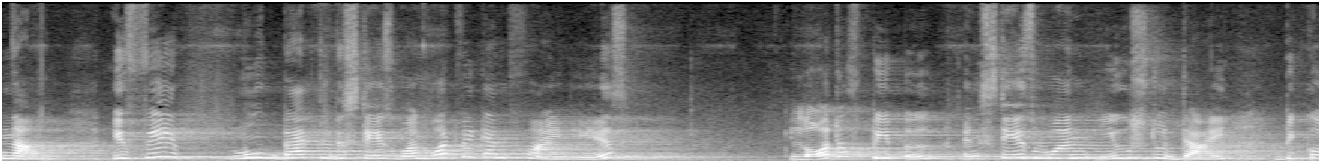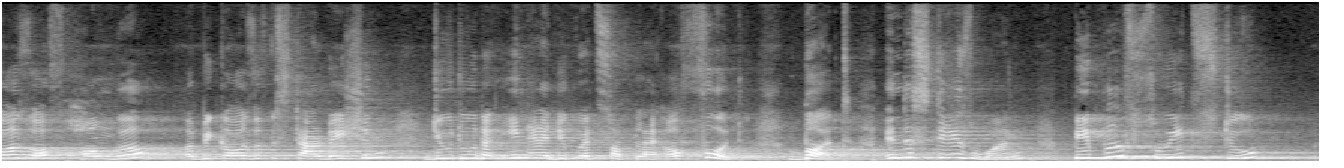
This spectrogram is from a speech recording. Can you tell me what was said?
Now, if we move back to the stage 1, what we can find is lot of people in stage 1 used to die because of hunger or because of starvation due to the inadequate supply of food. But in the stage 1, people switched to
